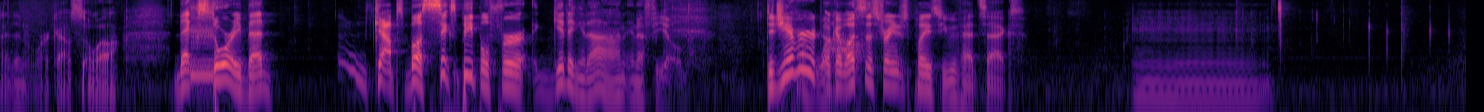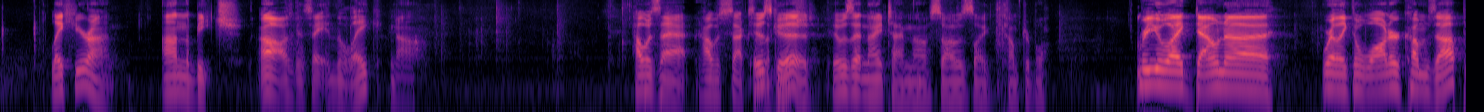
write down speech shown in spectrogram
That didn't work out so well. Next story, bed. Cops bust six people for getting it on in a field. Did you ever? Oh, okay, what's the strangest place you've had sex? Mm. Lake Huron, on the beach. Oh, I was gonna say in the lake. No, How was that? How was sex? it was good. It was at nighttime though, so I was like comfortable. Were you like down uh where like the water comes up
